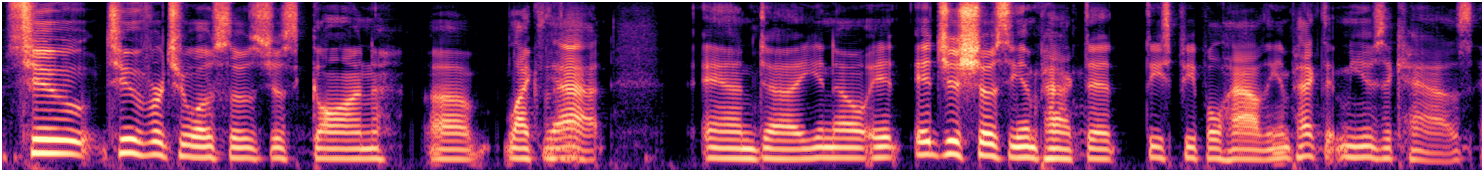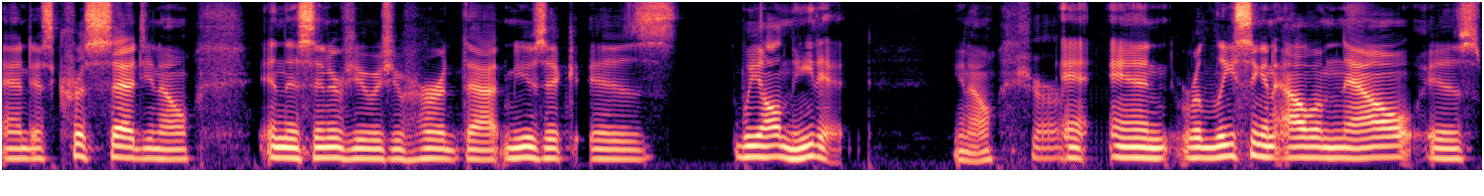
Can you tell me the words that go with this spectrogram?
is. Two two virtuosos just gone uh, like Yeah. that. And uh, you know, it it just shows the impact that these people have, the impact that music has. And as Chris said, you know, in this interview, as you heard, that music is we all need it. You know, Sure. and, and releasing an album now is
